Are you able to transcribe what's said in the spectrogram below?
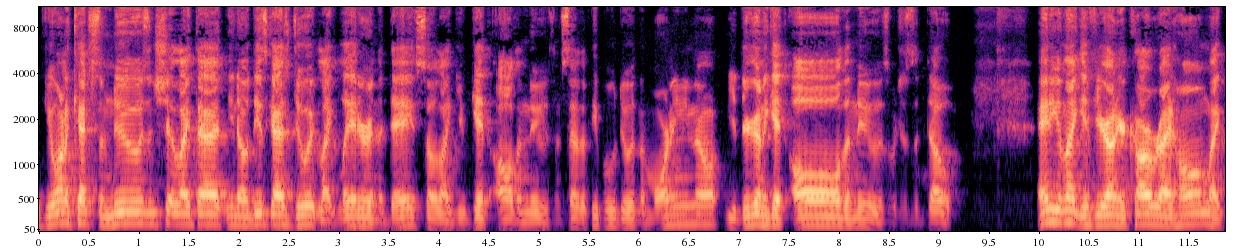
if you want to catch some news and shit like that, you know these guys do it like later in the day, so like you get all the news instead of the people who do it in the morning. You know, you- you're gonna get all the news, which is the dope. And you like if you're on your car ride home, like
